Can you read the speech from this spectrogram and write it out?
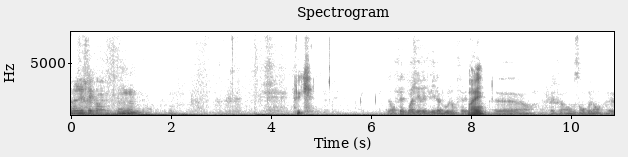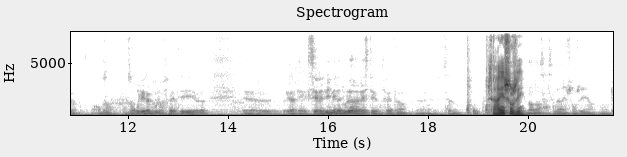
Moi, je l'ai acheté quand même. Luc. En fait, moi j'ai réduit la boule en fait. Ouais. Euh, en fait, en faisant roulant, en, faisant, en faisant rouler la boule en fait, et s'est réduite, mais la douleur est restée en fait. hein. Ça- n'a rien changé. non, non, ça n'a rien changé. hein. Euh,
